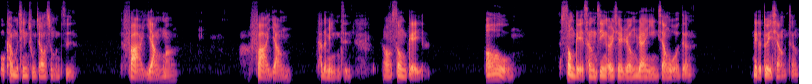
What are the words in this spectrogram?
我看不清楚叫什么字，法阳吗？法阳，他的名字，然后送给哦，送给曾经而且仍然影响我的。那个对象，这样，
